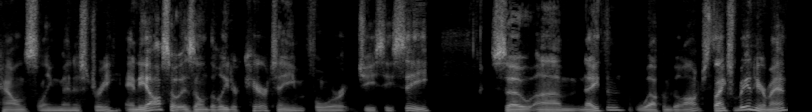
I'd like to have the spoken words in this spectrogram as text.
counseling ministry. And he also is on the leader care team for GCC. So, um, Nathan, welcome to launch. Thanks for being here, man.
